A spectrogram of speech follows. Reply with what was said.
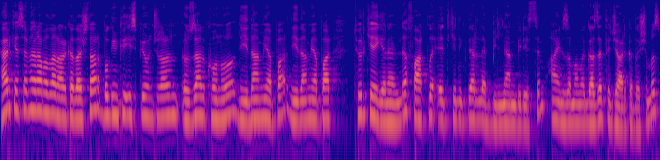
Herkese merhabalar arkadaşlar. Bugünkü ispiyoncuların özel konuğu Didem Yapar. Didem Yapar Türkiye genelinde farklı etkinliklerle bilinen bir isim. Aynı zamanda gazeteci arkadaşımız.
